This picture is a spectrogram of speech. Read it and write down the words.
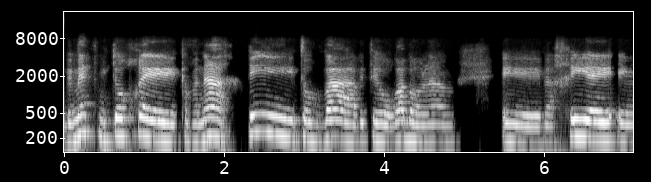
באמת מתוך כוונה הכי טובה וטהורה בעולם, אה, והכי אה, אה,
